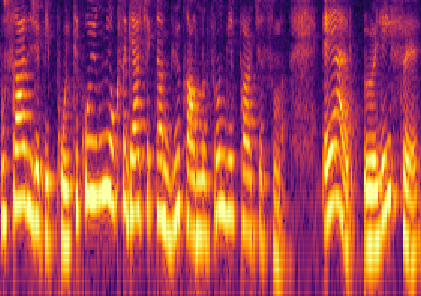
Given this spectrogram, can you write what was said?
Bu sadece bir politik oyun mu yoksa gerçekten büyük anlatının bir parçası mı? Eğer öyleyse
